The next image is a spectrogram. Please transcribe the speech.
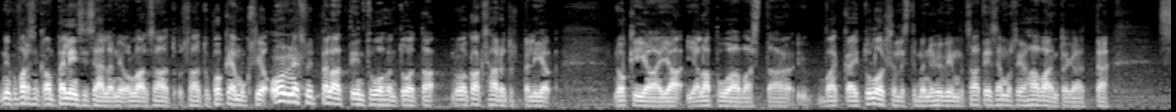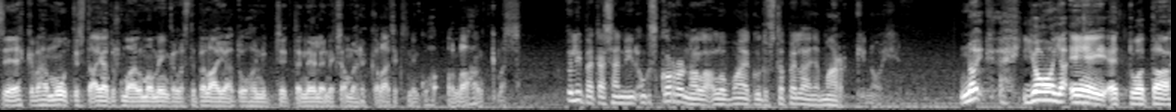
niin kuin varsinkaan pelin sisällä, niin ollaan saatu, saatu kokemuksia. Onneksi nyt pelattiin tuohon tuota, nuo kaksi harjoituspeliä Nokiaa ja, ja Lapua vastaan, vaikka ei tuloksellisesti mennyt hyvin, mutta saatiin semmoisia havaintoja, että se ehkä vähän muutti sitä ajatusmaailmaa, minkälaista pelaajaa tuohon nyt sitten neljänneksi amerikkalaiseksi niin kuin ollaan hankkimassa. Ylipäätänsä, niin onko koronalla ollut vaikutusta pelaajamarkkinoihin? No joo ja ei. Et tuota,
